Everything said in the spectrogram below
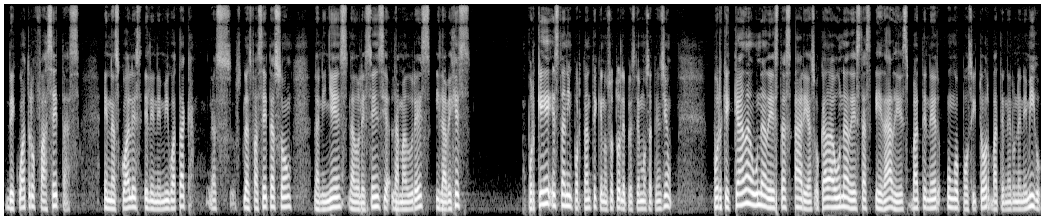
de cuatro facetas en las cuales el enemigo ataca. Las, las, facetas son la niñez, la adolescencia, la madurez y la vejez. ¿Por qué es tan importante que nosotros le prestemos atención? Porque cada una de estas áreas o cada una de estas edades va a tener un opositor, va a tener un enemigo.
